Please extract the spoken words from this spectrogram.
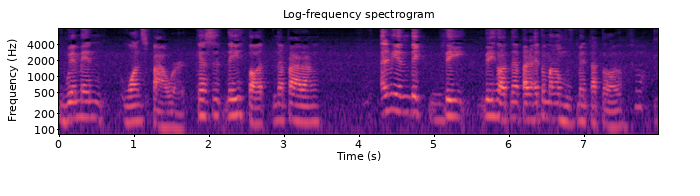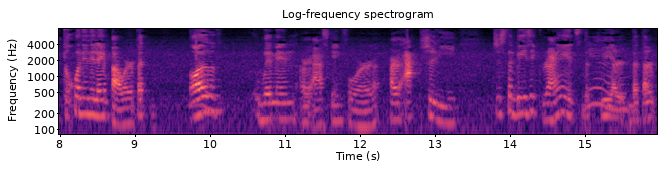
women wants power. Kasi they thought na parang I mean, they, they, they thought na parang itong mga movement na to, kukunin nila yung power. But all women are asking for are actually just the basic rights that we Yeah. are that are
